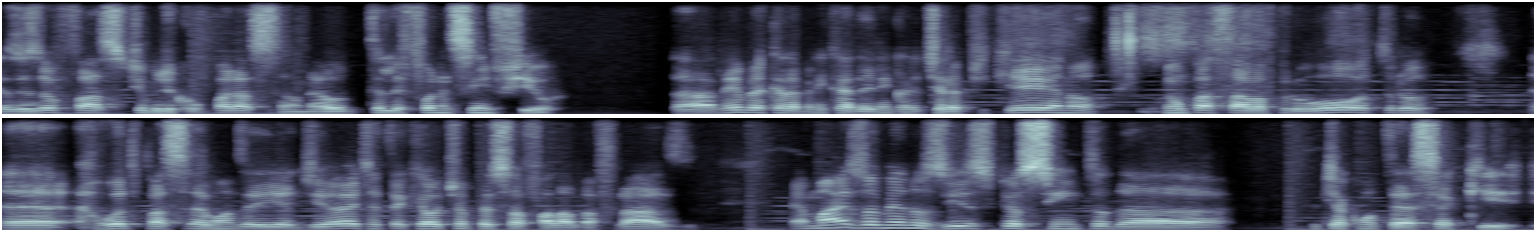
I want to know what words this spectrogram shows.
E às vezes eu faço tipo de comparação, né? O telefone sem fio. Tá? Lembra aquela brincadeirinha quando a gente era pequeno? Um passava para o outro, é, o outro passava, ia adiante, até que a última pessoa falava a frase. É mais ou menos isso que eu sinto da, do que acontece aqui.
